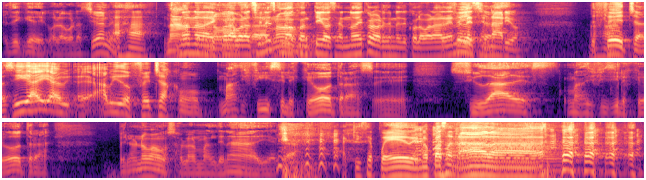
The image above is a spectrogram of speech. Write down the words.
¿De qué? ¿De colaboraciones? Ajá. no, no, de colaboraciones no, contigo, o sea, no de colaboraciones, de colaborar en el escenario. De fechas, sí, hay, ha, habido fechas como más difíciles que otras, eh, ciudades más difíciles que otras, pero no vamos a hablar mal de nadie acá. Aquí se puede, no pasa nada.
